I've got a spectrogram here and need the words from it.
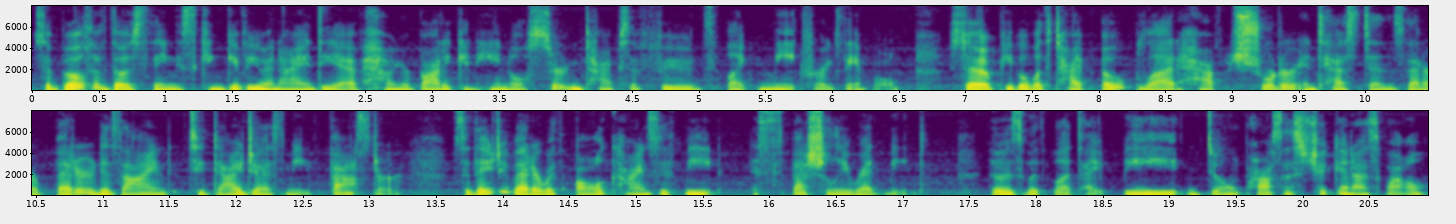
So, both of those things can give you an idea of how your body can handle certain types of foods, like meat, for example. So, people with type O blood have shorter intestines that are better designed to digest meat faster. So, they do better with all kinds of meat, especially red meat. Those with blood type B don't process chicken as well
